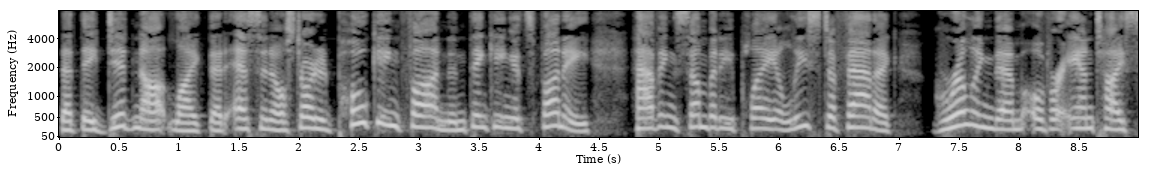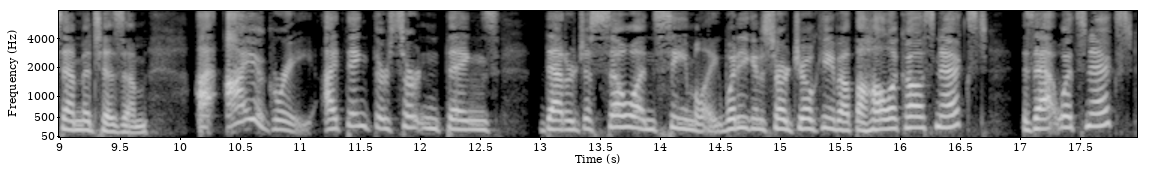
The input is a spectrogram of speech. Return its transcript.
that they did not like that SNL started poking fun and thinking it's funny having somebody play Elise Stefanik grilling them over anti Semitism. I, I agree. I think there's certain things that are just so unseemly. What are you going to start joking about the Holocaust next? Is that what's next?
